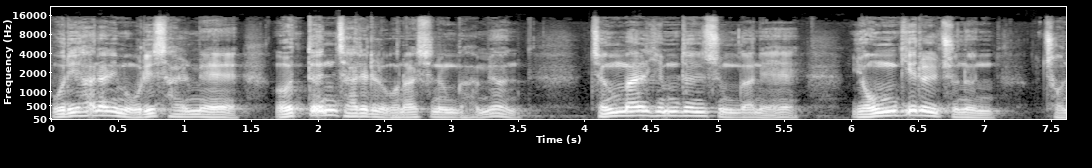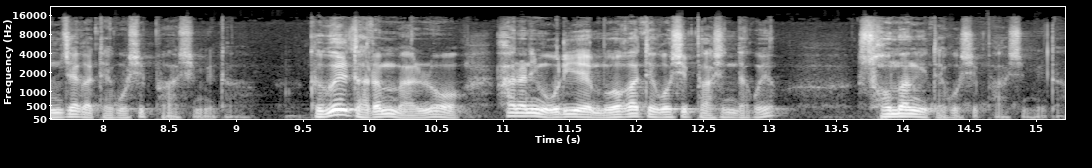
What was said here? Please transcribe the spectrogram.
우리 하나님은 우리 삶에 어떤 자리를 원하시는가 하면 정말 힘든 순간에 용기를 주는 존재가 되고 싶어 하십니다. 그걸 다른 말로 하나님 우리의 뭐가 되고 싶어 하신다고요? 소망이 되고 싶어 하십니다.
